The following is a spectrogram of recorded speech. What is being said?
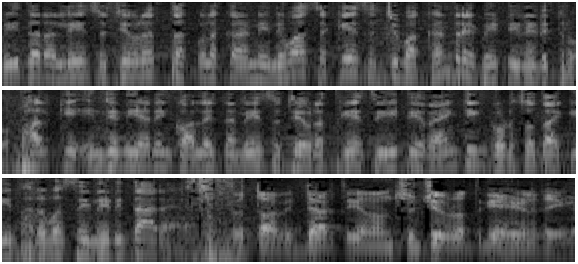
ಬೀದರಲ್ಲಿ ಸಚಿವರತ್ ಕುಲಕರ್ಣಿ ನಿವಾಸಕ್ಕೆ ಸಚಿವ ಖಂಡ್ರೆ ಭೇಟಿ ನೀಡಿದ್ರು. ಭಾಲ್ಕಿ ಇಂಜಿನಿಯರಿಂಗ್ ಕಾಲೇಜಿನಲ್ಲಿ ಸಚಿವರತ್ಗೆ ಸಿಇಟಿ ರ್ಯಾಂಕಿಂಗ್ ಕೊಡಿಸುವುದಾಗಿ ಭರವಸೆ ನೀಡಿದ್ದಾರೆ. ಇವತ್ತು ಆ ವಿದ್ಯಾರ್ಥಿಗೆ ನಾನು ಸಚಿವರತ್ಗೆ ಹೇಳಿದೆ. ಈಗ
